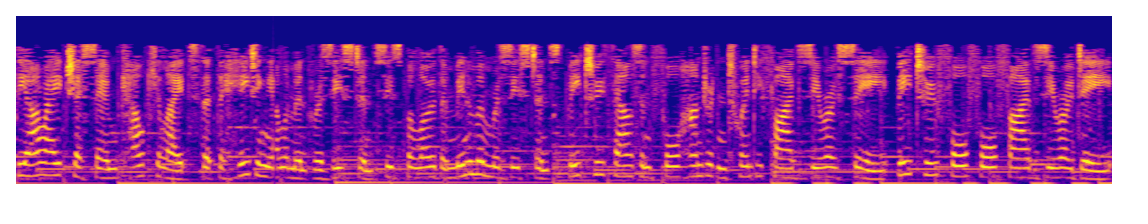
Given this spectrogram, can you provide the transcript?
the RHSM calculates that the heating element resistance is below the minimum resistance B2425-0C, B24450D,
